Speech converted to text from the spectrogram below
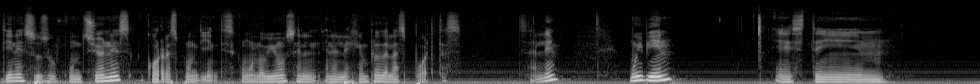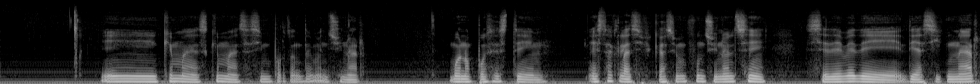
tiene sus subfunciones correspondientes, como lo vimos en, en el ejemplo de las puertas. ¿Sale? Muy bien. Este eh, ¿Qué más? ¿Qué más es importante mencionar? Bueno, pues este, esta clasificación funcional se, se debe de, asignar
